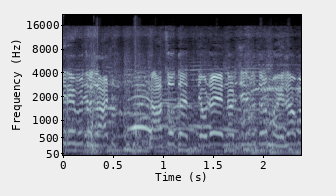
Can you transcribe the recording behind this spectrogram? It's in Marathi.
एनर्जीने मित्र लाट नाचवत आहेत तेवढ्या एनर्जीने मित्र महिला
